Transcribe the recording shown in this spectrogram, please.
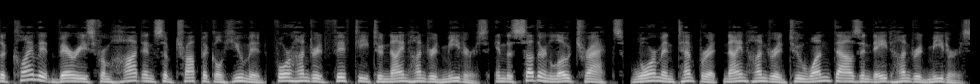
The climate varies from hot and subtropical humid 450 to 900 meters in the southern low tracts, warm and temperate 900 to 1800 meters,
